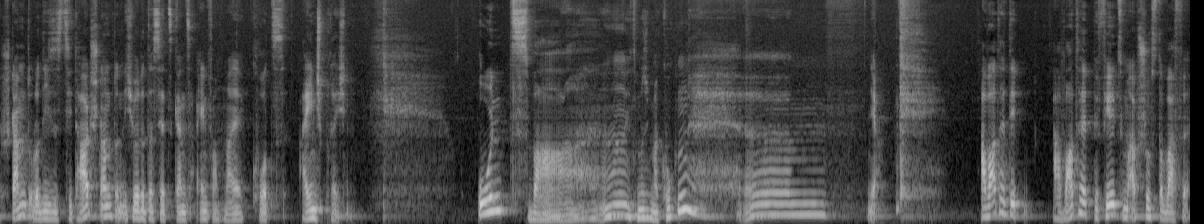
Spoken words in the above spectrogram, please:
stammt oder dieses Zitat stammt. Und ich würde das jetzt ganz einfach mal kurz einsprechen. Und zwar, jetzt muss ich mal gucken. Ähm, ja. Erwartet, erwartet Befehl zum Abschuss der Waffe.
